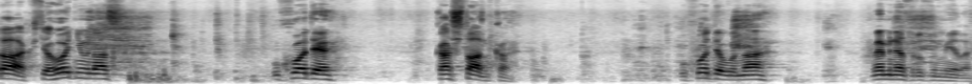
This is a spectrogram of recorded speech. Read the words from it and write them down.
Так, сьогодні у нас уходить каштанка. Уходить вона, ви мене зрозуміли.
